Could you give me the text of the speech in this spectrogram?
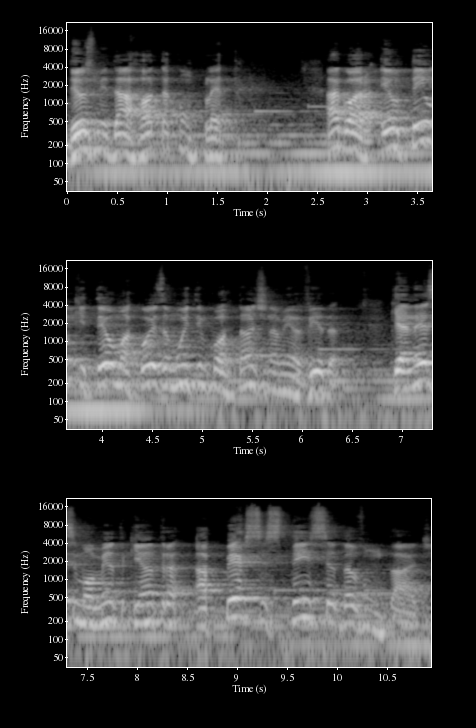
Deus me dá a rota completa. Agora, eu tenho que ter uma coisa muito importante na minha vida, que é nesse momento que entra a persistência da vontade.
